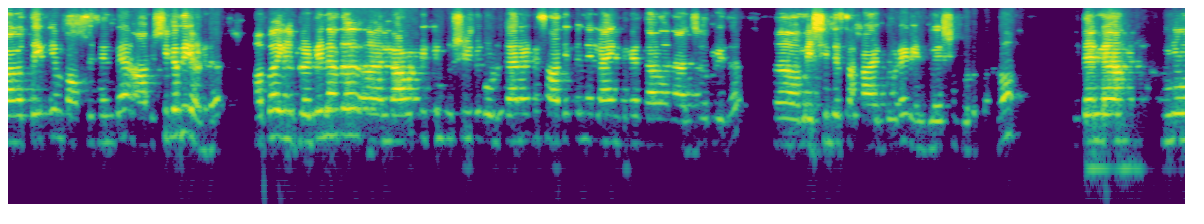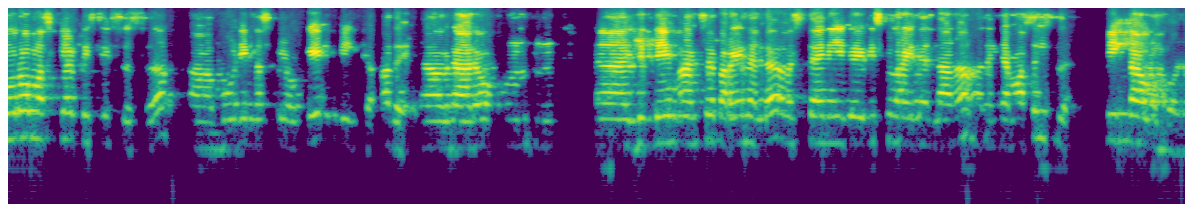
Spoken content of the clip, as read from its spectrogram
ഭാഗത്തേക്കും ഓക്സിജന്റെ ആവശ്യകതയുണ്ട്. അപ്പൊ ഈ ബ്ലഡിന് അത് എല്ലാവർക്കും പുഷ് ചെയ്ത് കൊടുക്കാനായിട്ട് സാധിക്കുന്നില്ല എങ്കിൽ എന്താണ് നാച്ചുറലി ഇത് മെഷീന്റെ സഹായത്തോടെ വെന്റിലേഷൻ കൊടുക്കുന്നു. Then neuromuscular diseases body muscular weak അതെ അവിടെ ആരോ ഇതിന്റെയും ആൻസർ പറയുന്നുണ്ട്. അവസ്ഥാനീയ ഗ്രേവീസ് എന്ന് പറയുന്നത് എന്താണ്? അതിന്റെ മസിൽസ് വീക്ക് ആകുമ്പോൾ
